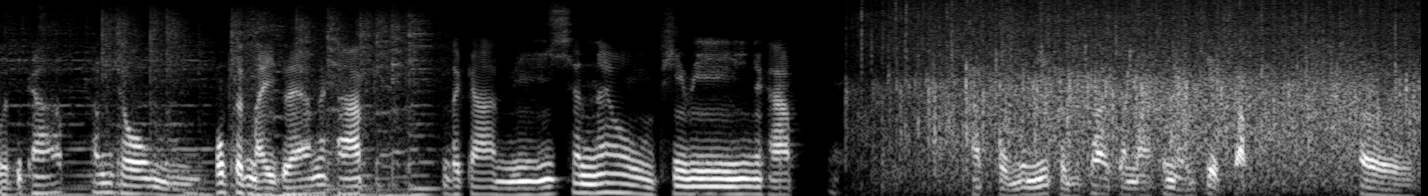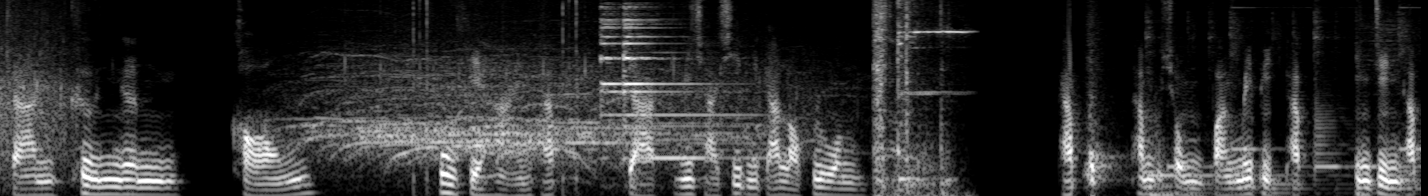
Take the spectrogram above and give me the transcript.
วัสดีครับ ท่านผู้ชม พบกันใหม่อีกแล้วนะครับรายการนี้ช n แนลทีวีนะครับ ครับผมวันนี้ผมก็จะมาเสนอเกี่ยวกับเอ่อการคืนเงินของผู้เสียหายนะครับ จากมิจฉาชีพในการหลอกลวงครับท่านผู้ชมฟังไม่ผิดครับ จริงๆครับ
